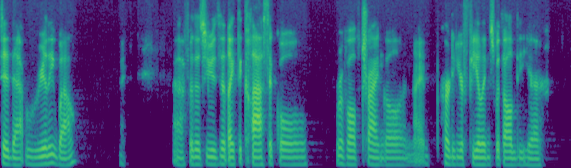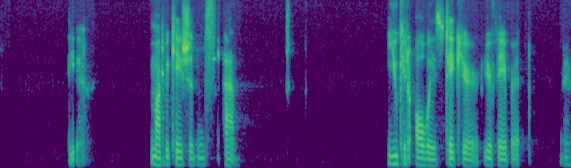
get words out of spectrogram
did that really well. Uh, for those of you that like the classical revolved triangle, and I'm hurting your feelings with all the uh, the modifications. Um, you can always take your your favorite. Right?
